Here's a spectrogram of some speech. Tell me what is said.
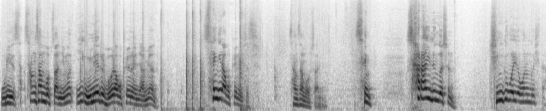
우리 사- 상산법사님은 이 은혜를 뭐라고 표현했냐면 생이라고 표현했었어요. 상산법사님. 생. 살아있는 것은 진급하려고 하는 것이다.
